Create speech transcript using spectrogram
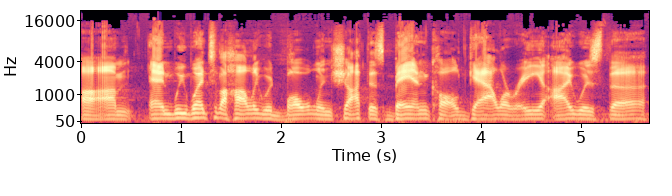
um, and we went to the Hollywood Bowl and shot this band called Gallery. I was the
